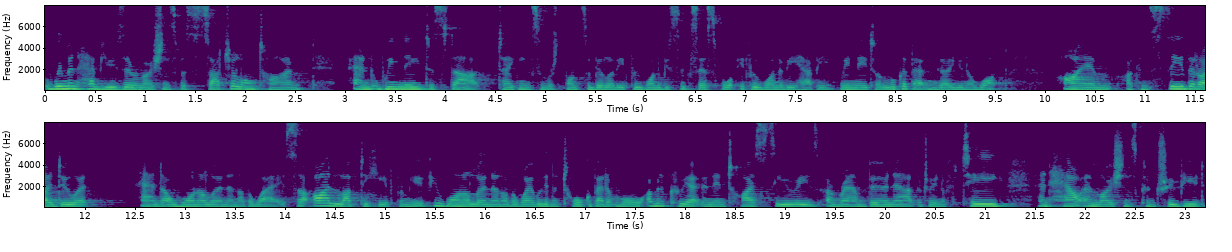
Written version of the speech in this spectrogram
women have used their emotions for such a long time. And we need to start taking some responsibility if we want to be successful, if we want to be happy. We need to look at that and go, you know what? I am I can see that I do it and I want to learn another way. So I love to hear from you. If you want to learn another way, we're going to talk about it more. I'm going to create an entire series around burnout, adrenal fatigue, and how emotions contribute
